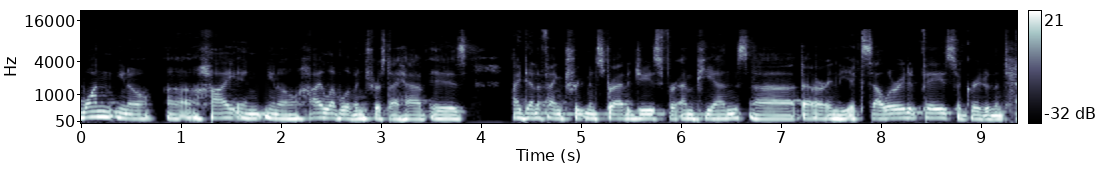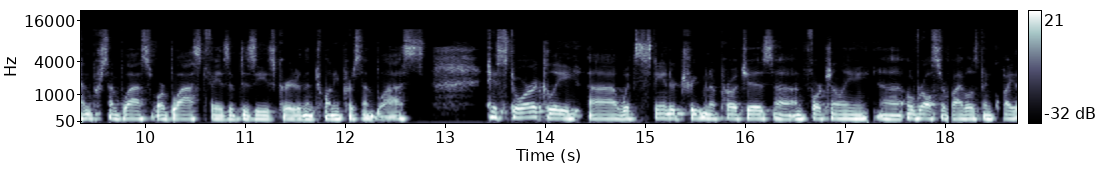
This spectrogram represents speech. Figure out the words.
one, you know, uh, high in you know high level of interest I have is identifying treatment strategies for MPNs uh, that are in the accelerated phase, so greater than 10% blast or blast phase of disease, greater than 20% blasts. Historically, uh, with standard treatment approaches, uh, unfortunately, uh, overall survival has been quite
